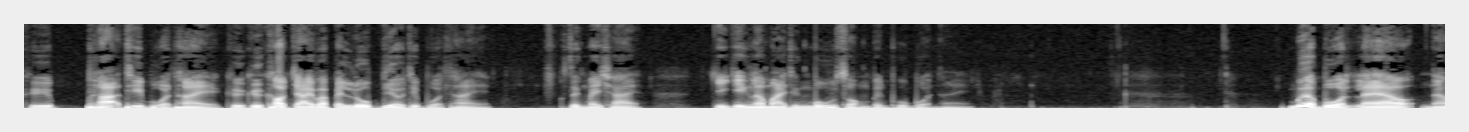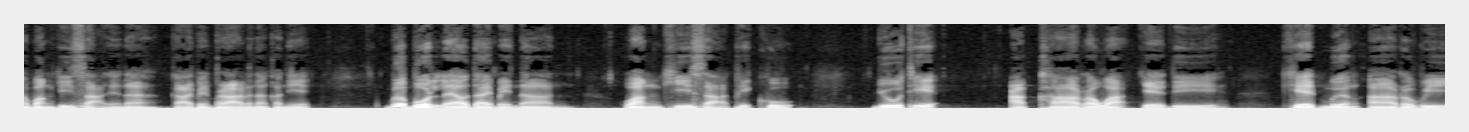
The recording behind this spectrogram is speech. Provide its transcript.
คือพระที่บวชให้ คือคือเข้าใจว่าเป็นรูปเดียวที่บวชให้ ซึ่งไม่ใช่ จริง ๆ แล้วหมายถึงหมู่สงฆ์เป็นผู้บวชให้ เมื่อบวชแล้วนะวังคีสะเนี่ยนะกลายเป็นพระแล้วนะคราวนี้ เมื่อบวชแล้วได้ไม่นาน วังคีสะภิกขุ อยู่ที่อัคาระวะเจดี เขตเมืองอารวี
